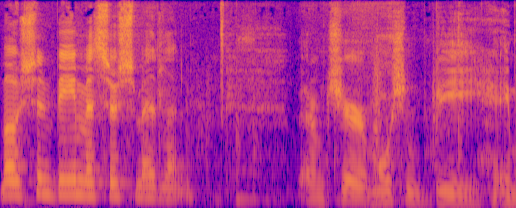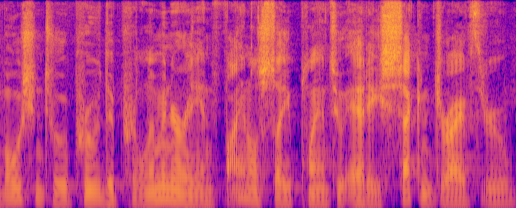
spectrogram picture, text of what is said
Motion B, Mr. Schmidlin. Madam Chair, motion B, a motion to approve the preliminary and final site plan to add a second drive-through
